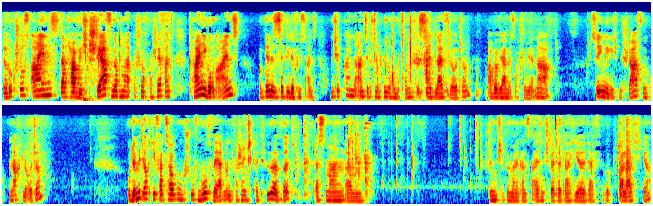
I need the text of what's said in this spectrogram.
Äh, Rückstoß 1, dann habe ich Schärfe nochmal, nochmal Schärfe 1, Peinigung 1 und Nemesis der Gliederfüße 1. Und ich habe kein einziges Mal Plünderung bekommen. Das ist halt live, Leute. Aber wir haben jetzt auch schon wieder Nacht. Deswegen lege ich mich schlafen. Gute Nacht, Leute. Und damit auch die Verzauberungsstufen hoch werden und die Wahrscheinlichkeit höher wird, dass man. Ähm, stimmt, ich habe meine ganzen Eisenschwerter da hier dafür geballert hier.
